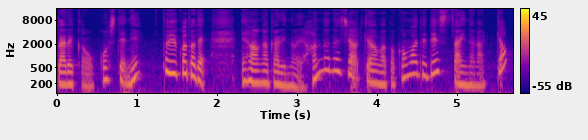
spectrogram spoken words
誰か起こしてね。ということで絵本係の絵本のラジオ今日はここまでです。さよならきょ。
